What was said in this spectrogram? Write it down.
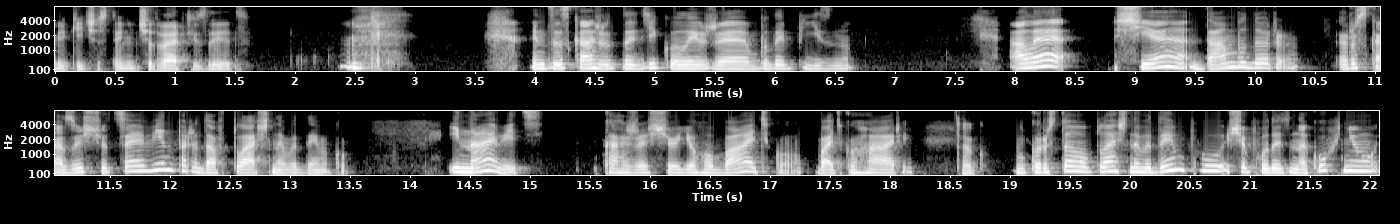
В якій частині? Четвертій, здається. Він це скаже тоді, коли вже буде пізно. Але ще Дамблдор розказує, що це він передав плащ невидимку. І навіть каже, що його батько, батько Гаррі, Так. Використовував плащ невидимку, щоб ходити на кухню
